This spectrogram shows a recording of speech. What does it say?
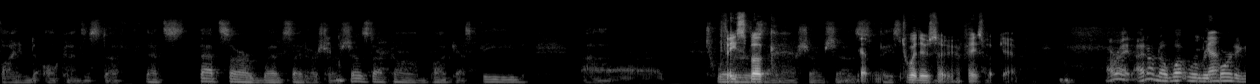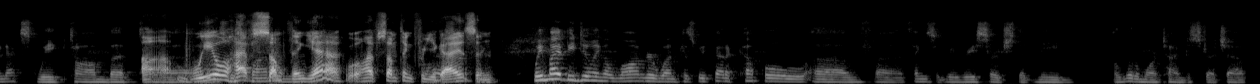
find all kinds of stuff. That's that's our website, our show of shows.com, podcast feed, uh, Twitter's Facebook. our show of shows, Yep. Facebook. Twitter's Facebook, yeah. All right. I don't know what we're Yeah. recording next week, Tom, but Uh, uh, we'll have something. and Yeah, we'll have something for you we'll have guys. something. And we might be doing a longer one because we've got a couple of uh, things that we researched that need a little more time to stretch out.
